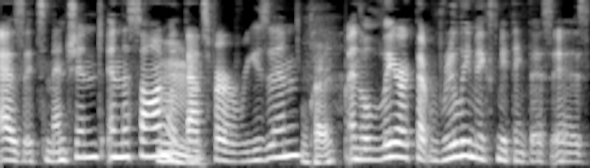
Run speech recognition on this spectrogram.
as it's mentioned in the song. Hmm. Like that's for a reason. Okay. And the lyric that really makes me think this is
